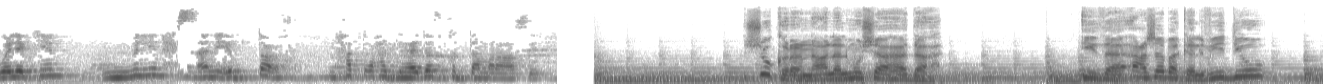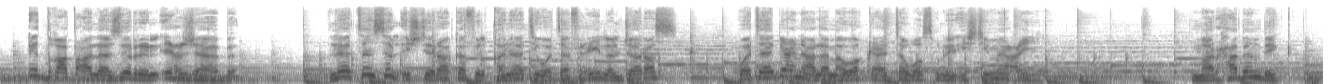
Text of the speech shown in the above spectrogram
ولكن ملي نحس أني بالضعف نحط واحد الهدف قدام راسي. شكرا على المشاهدة. إذا أعجبك الفيديو اضغط على زر الإعجاب. لا تنسى الاشتراك في القناة وتفعيل الجرس وتابعنا على مواقع التواصل الاجتماعي. مرحبا بك.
